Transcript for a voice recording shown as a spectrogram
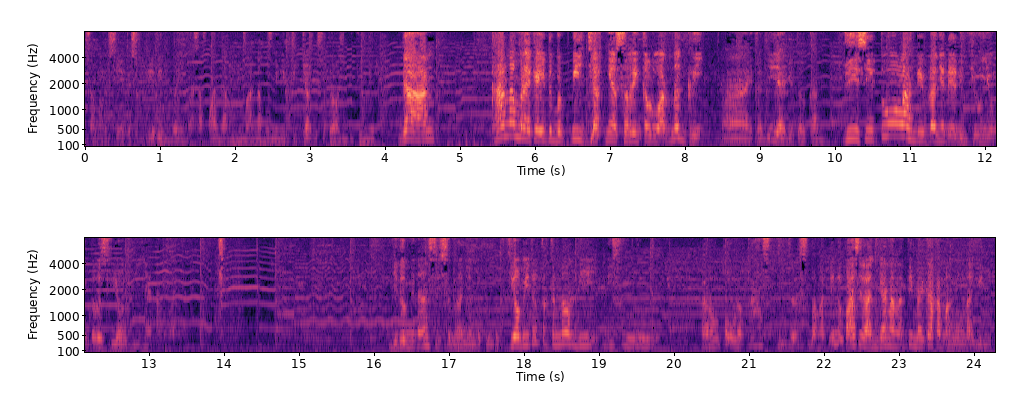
masa Malaysia itu sendiri di bahasa Padang di mana bumi dipijak di situ langsung dijunjung dan karena mereka itu berpijaknya sering ke luar negeri nah itu dia gitu kan. Di situlah dibilangnya dia dijunjung terus yoginya namanya. Didominasi sebenarnya untuk untuk Yobi itu terkenal di di seluruh Eropa udah pasti jelas banget. Itu pasti langganan nanti mereka akan manggung lagi nih.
